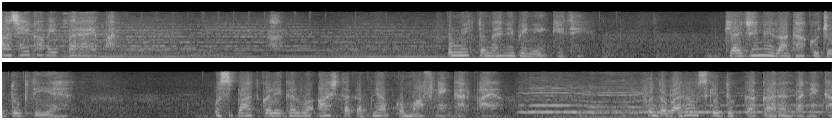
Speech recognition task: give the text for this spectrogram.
अजय का भी परायापन। उम्मीद तो मैंने भी नहीं की थी। कि अजय ने राधा को जो दुख दिए है, उस बात को लेकर वो आज तक अपने आप को माफ़ नहीं कर पाया। वो दोबारा उसके दुख का कारण बनेगा।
